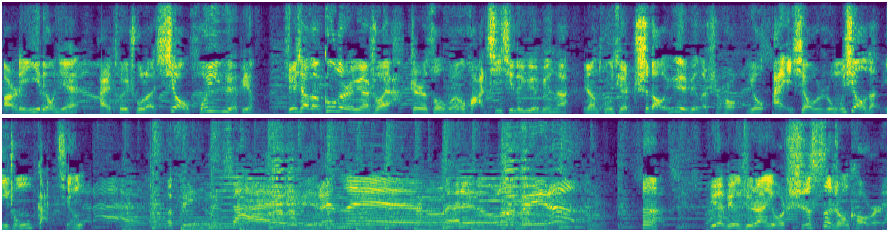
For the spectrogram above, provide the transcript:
二零一六年还推出了校徽月饼。学校的工作人员说呀，这是做文化气息的月饼呢，让同学吃到月饼的时候有爱校荣校的一种感情。哼。月饼居然有十四种口味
